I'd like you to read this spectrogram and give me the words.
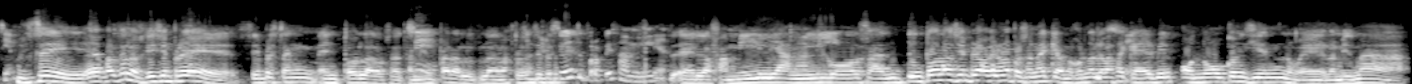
siempre. Sí, aparte los gays siempre, siempre están en todos lados, o sea, también Sí. para los- las demás personas siempre Inclusive en tu propia familia. eh, la familia, amigos, o sea, en todos lados siempre va a haber una persona que a lo mejor no le vas a Sí. caer bien o no coinciden eh, la misma,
